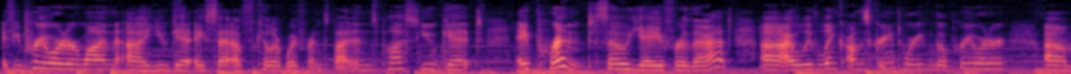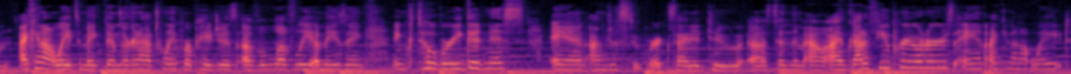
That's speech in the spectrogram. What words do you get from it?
If you pre-order one, uh, you get a set of Killer Boyfriends buttons, plus you get a print, so yay for that. Uh, I will leave a link on the screen to where you can go pre-order. Um, I cannot wait to make them. They're going to have 24 pages of lovely, amazing Inktobery goodness, and I'm just super excited to uh, send them out. I've got a few pre-orders, and I cannot wait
